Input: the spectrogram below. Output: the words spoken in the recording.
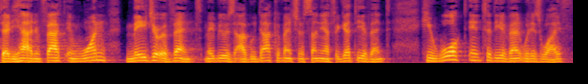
that he had. In fact, in one major event, maybe it was Agudah convention or something, I forget the event, he walked into the event with his wife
